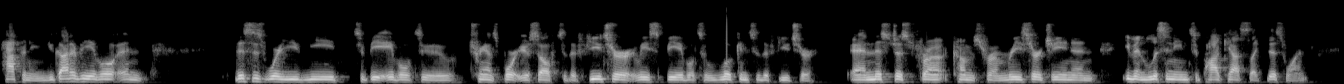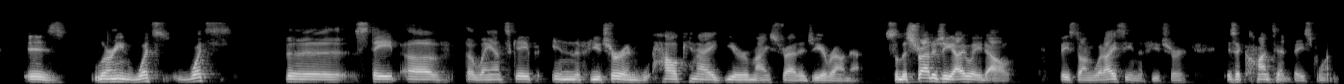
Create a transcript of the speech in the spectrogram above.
happening. You got to be able, and this is where you need to be able to transport yourself to the future, or at least be able to look into the future. And this just from, comes from researching and even listening to podcasts like this one is learning what's, what's the state of the landscape in the future and how can I gear my strategy around that? So the strategy I laid out based on what I see in the future is a content based one.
